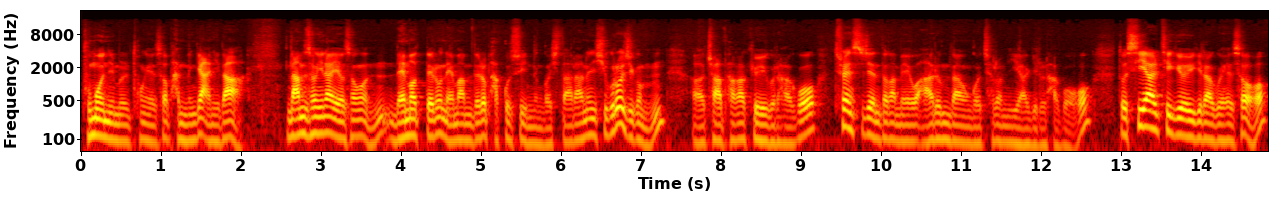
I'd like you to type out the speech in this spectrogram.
부모님을 통해서 받는 게 아니다. 남성이나 여성은 내 멋대로 내 마음대로 바꿀 수 있는 것이다 라는 식으로 지금 어, 좌파가 교육을 하고 트랜스젠더가 매우 아름다운 것처럼 이야기를 하고 또 CRT 교육이라고 해서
